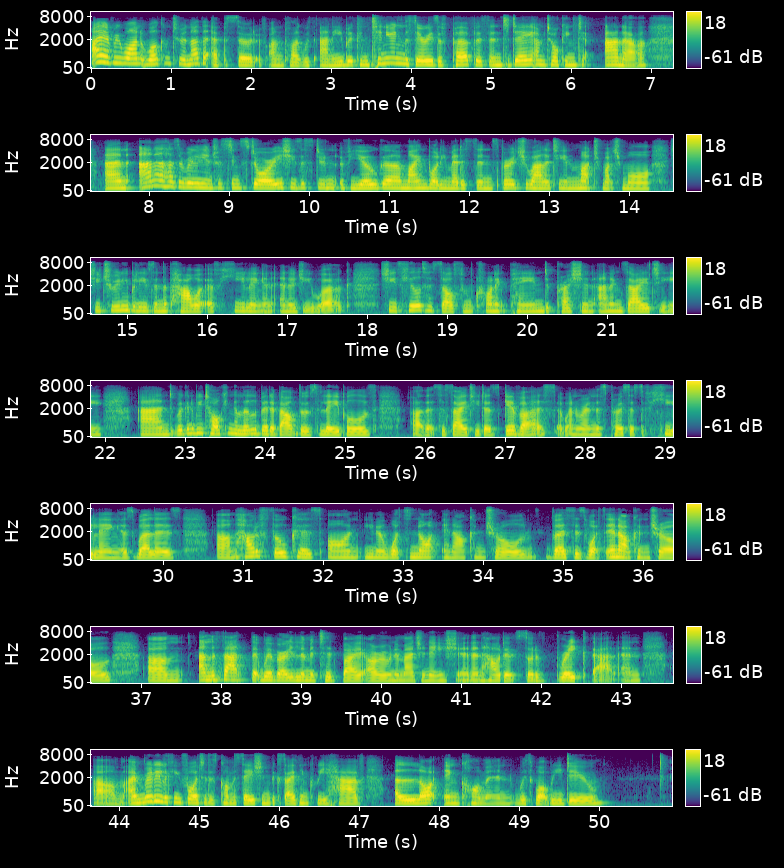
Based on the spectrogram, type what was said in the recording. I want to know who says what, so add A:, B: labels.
A: Hi everyone, welcome to another episode of Unplug with Annie. We're continuing the series of purpose, and today I'm talking to Anna. And Anna has a really interesting story. She's a student of yoga, mind body medicine, spirituality, and much, much more. She truly believes in the power of healing and energy work. She's healed herself from chronic pain, depression, and anxiety. And we're going to be talking a little bit about those labels uh, that society does give us when we're in this process of healing, as well as um, how to focus on you know what's not in our control versus what's in our control um, and the fact that we're very limited by our own imagination and how to sort of break that. And um, i'm really looking forward to this conversation because i think we have a lot in common with what we do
